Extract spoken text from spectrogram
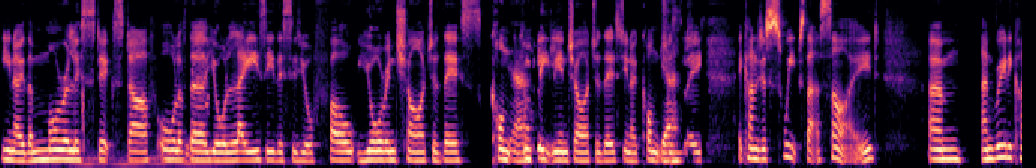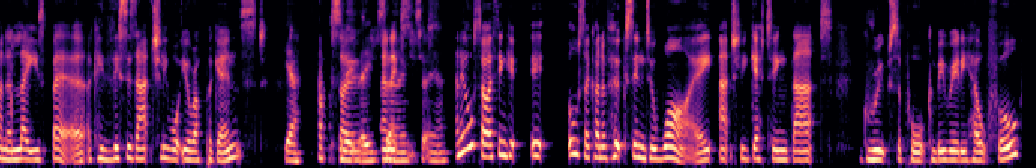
you know, the moralistic stuff, all of the you're lazy, this is your fault, you're in charge of this, con- yeah. completely in charge of this, you know, consciously. Yeah. It kind of just sweeps that aside. Um, and really kind of lays bare, okay, this is actually what you're up against. Yeah, absolutely. So, and, so, yeah. and it also, I think it, it also kind of hooks into why actually getting that group support can be really helpful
